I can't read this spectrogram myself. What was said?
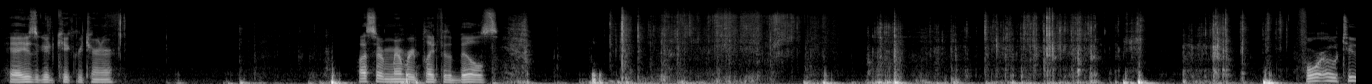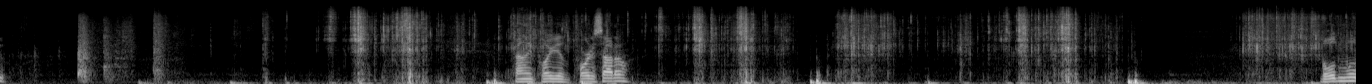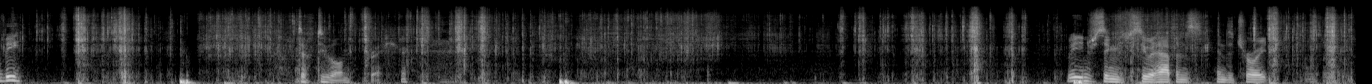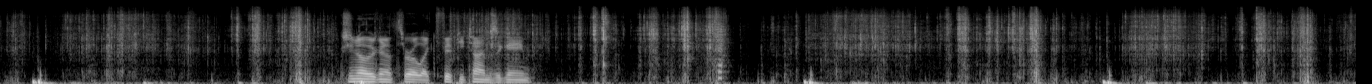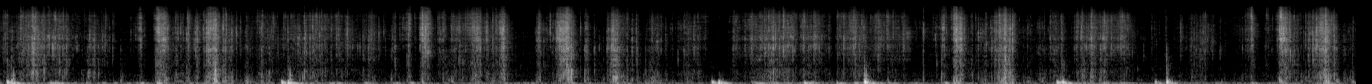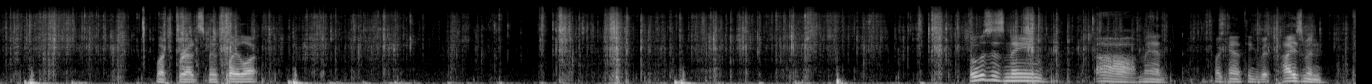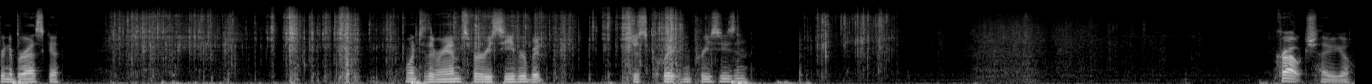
Yeah, he's a good kick returner. Last I remember, he played for the Bills. Four oh two. Finally pull you the Portis auto. Bolden will be. Don't do all the pressure. Be interesting to see what happens in Detroit. You know they're going to throw like 50 times a game. Watch Brad Smith play a lot. What was his name? Oh man, why can't I think of it? Heisman for Nebraska. Went to the Rams for a receiver, but just quit in preseason. Crouch, there you go.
